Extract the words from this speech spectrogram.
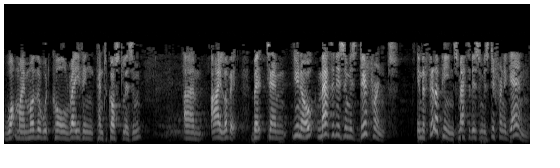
what my mother would call raving Pentecostalism. Um, I love it. But, um, you know, Methodism is different. In the Philippines, Methodism is different again.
